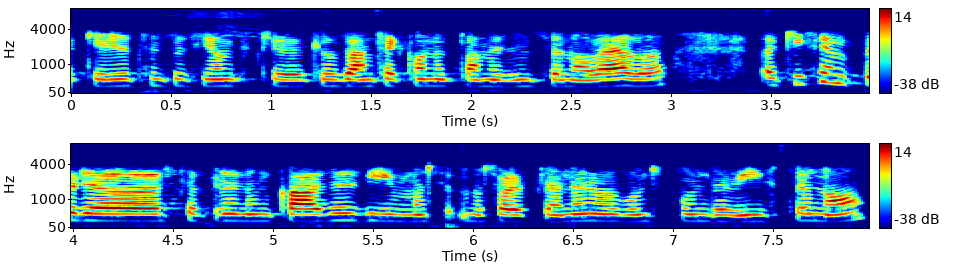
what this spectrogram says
aquelles sensacions que, que us han fet connectar més en la novel·la. Aquí sempre s'aprenen coses i me, sorprenen alguns punts de vista, no?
